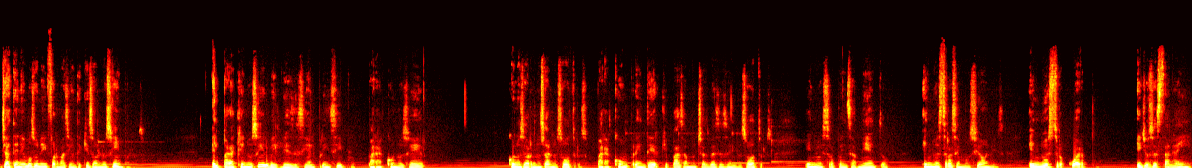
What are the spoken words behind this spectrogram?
ya tenemos una información de qué son los símbolos. ¿El para qué nos sirve? Les decía al principio, para conocer, conocernos a nosotros, para comprender qué pasa muchas veces en nosotros, en nuestro pensamiento, en nuestras emociones, en nuestro cuerpo. Ellos están ahí.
